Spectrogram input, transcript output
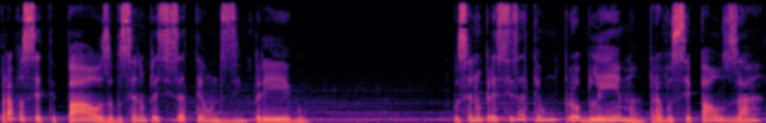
Para você ter pausa, você não precisa ter um desemprego. Você não precisa ter um problema para você pausar.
